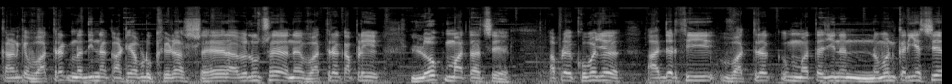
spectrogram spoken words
કારણ કે વાત્રક નદીના કાંઠે આપણું ખેડા શહેર આવેલું છે અને વાત્રક આપણી લોક માતા છે. આપણે ખૂબ જ આદરથી વાત્રક માતાજીને નમન કરીએ છીએ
